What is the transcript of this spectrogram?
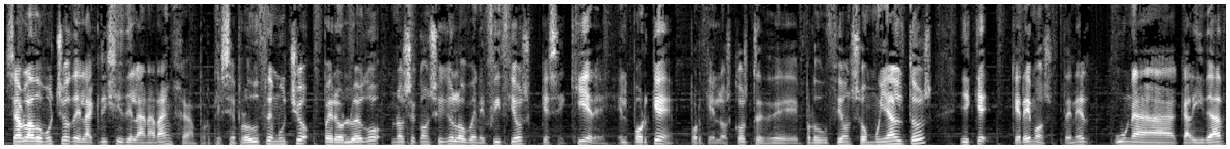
se ha hablado mucho de la crisis de la naranja, porque se produce mucho, pero luego no se consiguen los beneficios que se quiere. ¿El por qué? Porque los costes de producción son muy altos y es que queremos tener una calidad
